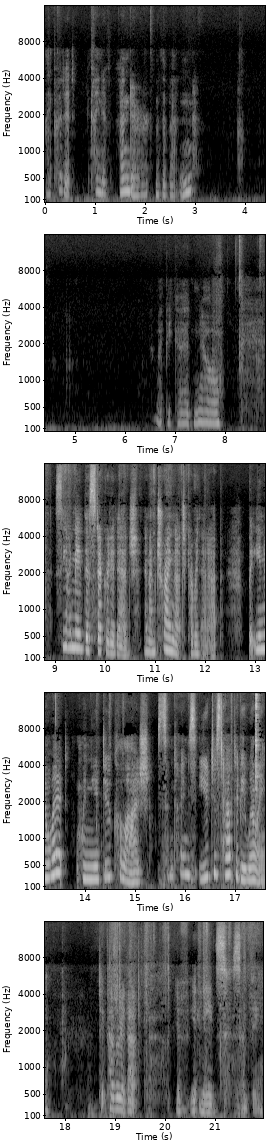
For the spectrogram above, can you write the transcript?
If I put it kind of under the button. That might be good. No. See, I made this decorative edge, and I'm trying not to cover that up. But you know what? When you do collage, sometimes you just have to be willing to cover it up if it needs something.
